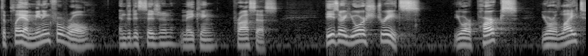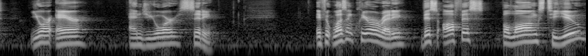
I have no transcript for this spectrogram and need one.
to play a meaningful role in the decision making process. These are your streets, your parks, your light, your air, and your city. If it wasn't clear already, this office belongs to you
